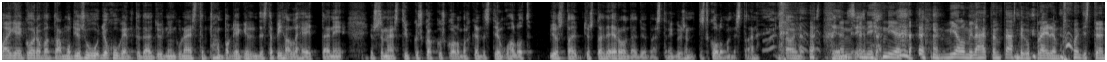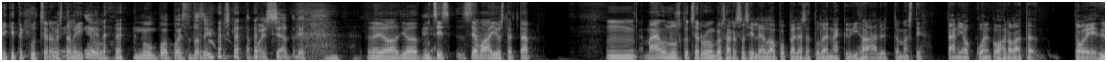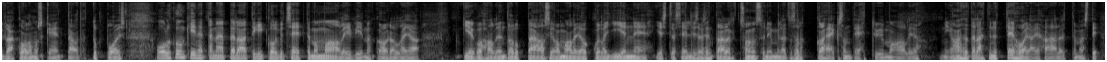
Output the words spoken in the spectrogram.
vaikea korvata, mutta jos joku kenttä täytyy niin kuin näistä pakekentästä pihalle heittää, niin jos sä näistä ykkös, kakkos, kolmas kentästä jonkun haluat jostain, jostain eroon täytyy päästä, niin kyllä sä tästä kolmannesta aina, aina päästä ensin. niin, niin, että mieluummin lähdetään tästä kuin Braden Pointista ja Nikita Kutserovista liikkeelle. Joo, poistetaan se ykköskenttä pois sieltä. Niin. No joo, joo mutta siis se vaan just, että Mm, mä en usko, että se runkosarjassa sille loppupeleissä tulee näkyy ihan älyttömästi. tämän joukkueen kohdalla, että toi hyvä kolmoskenttä otettu pois. Olkoonkin, että nämä pelaajat teki 37 maalia viime kaudella ja kiekohallinto on ollut pääosin omalla joukkueella JNE, ja sitten sen lisäksi Tyler Johnsonin, millä olla kahdeksan tehtyä maalia, niin onhan sieltä lähtenyt tehoja ihan älyttömästi.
